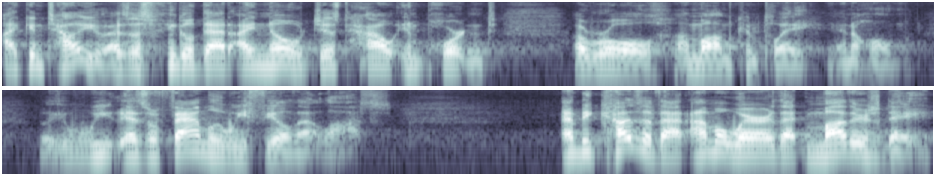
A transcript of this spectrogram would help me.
I can tell you, as a single dad, I know just how important a role a mom can play in a home. We, as a family, we feel that loss. And because of that, I'm aware that Mother's Day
